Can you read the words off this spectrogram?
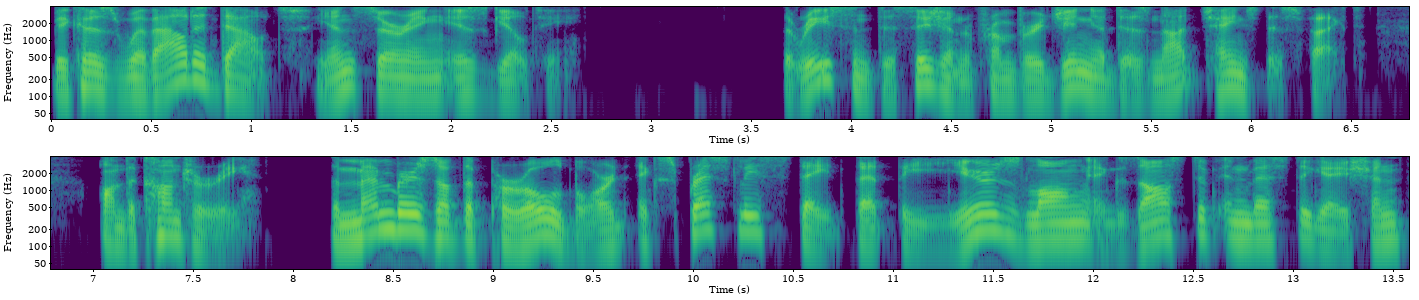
because without a doubt, Jens Söring is guilty. The recent decision from Virginia does not change this fact. On the contrary, the members of the parole board expressly state that the years long exhaustive investigation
